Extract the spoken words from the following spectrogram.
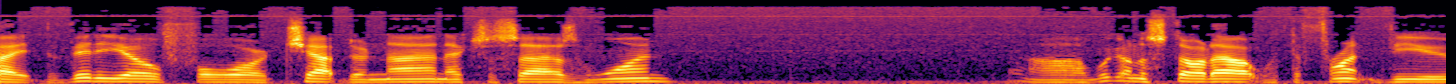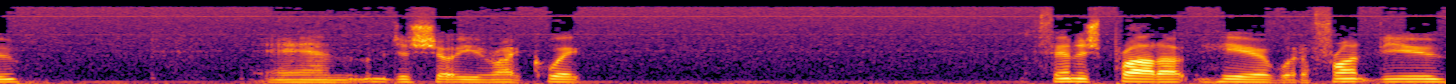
Alright, the video for chapter 9, exercise 1. Uh, we're going to start out with the front view and let me just show you right quick finished product here with a front view,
